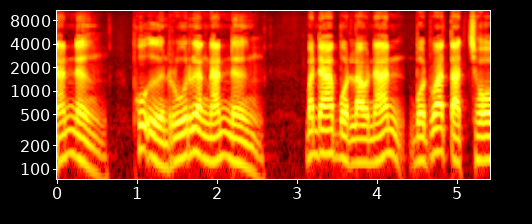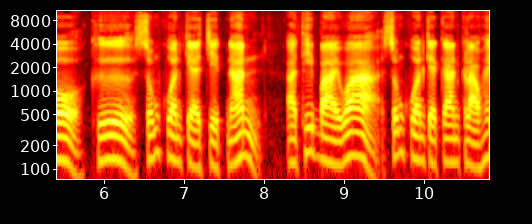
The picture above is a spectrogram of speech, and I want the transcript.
นั้นหนึ่ง ผู้อื่นรู้เรื่องนั้นหนึ่ง บรรดาบทเหล่านั้น บทว่าตัดโช คือสมควรแก่จิตนั้น อธิบายว่าสมควรแก่การกล่าวให้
